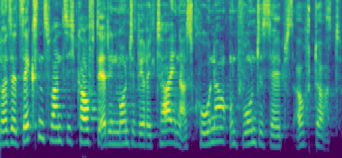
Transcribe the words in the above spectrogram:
1926 kaufte er den Monte Verita in Ascona und wohnte selbst auch dort.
